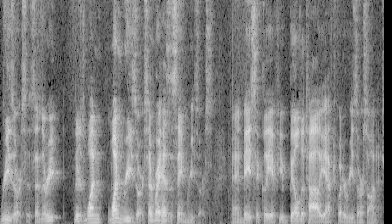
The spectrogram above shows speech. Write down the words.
resources. And the re- there's one one resource. Everybody has the same resource. And basically, if you build a tile, you have to put a resource on it.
